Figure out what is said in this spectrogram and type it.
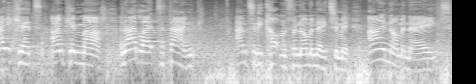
Hi kids, I'm Kym Marsh and I'd like to thank Antony Cotton for nominating me. I nominate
